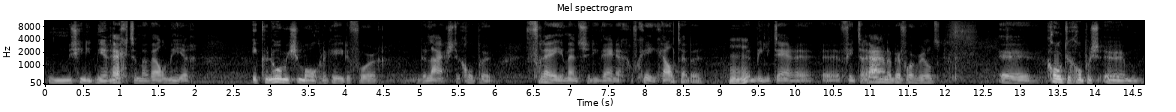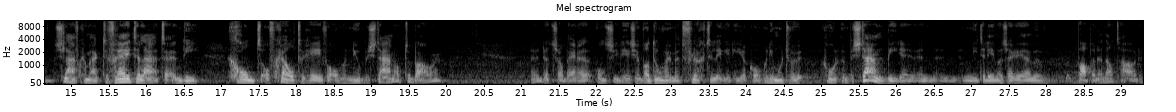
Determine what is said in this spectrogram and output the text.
misschien niet meer rechten, maar wel meer economische mogelijkheden voor de laagste groepen vrije mensen die weinig of geen geld hebben. Mm-hmm. militaire uh, veteranen bijvoorbeeld. Uh, grote groepen uh, slaafgemaakten vrij te laten en die grond of geld te geven om een nieuw bestaan op te bouwen. Dat zou bijna ons idee zijn. Wat doen we met vluchtelingen die hier komen? Die moeten we gewoon een bestaan bieden. En, en niet alleen maar zeggen, ja, we pappen en nat houden.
